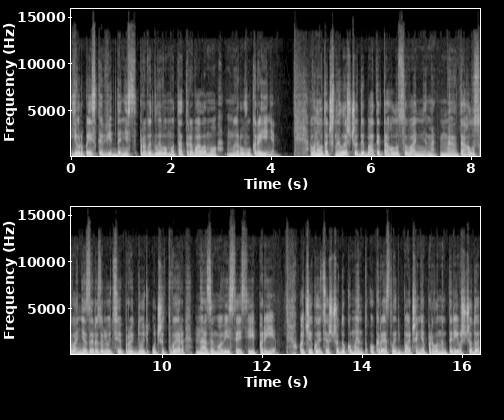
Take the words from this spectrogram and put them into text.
європейська відданість справедливому та тривалому миру в Україні. Вона уточнила, що дебати та голосування та голосування за резолюцію пройдуть у четвер на зимовій сесії Пар'є. Очікується, що документ окреслить бачення парламентарів щодо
